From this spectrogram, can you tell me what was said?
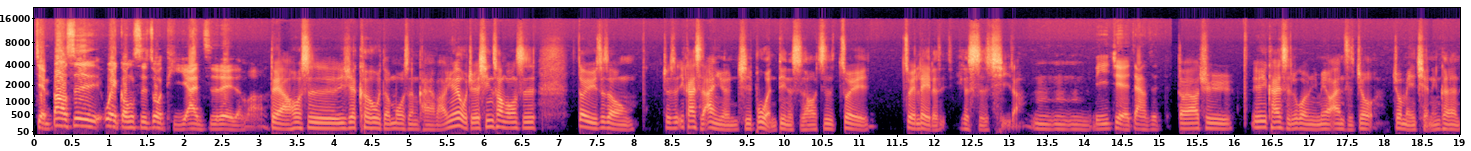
简报是为公司做提案之类的吗？对啊，或是一些客户的陌生开发。因为我觉得新创公司对于这种就是一开始案源其实不稳定的时候是最。最累的一个时期啦，嗯嗯嗯，理解这样子都要去，因为一开始如果你没有案子，就就没钱，你可能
